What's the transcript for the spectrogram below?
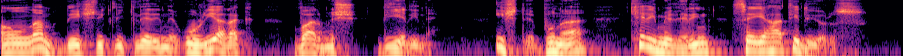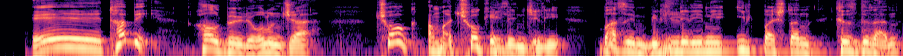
anlam değişikliklerine uğrayarak varmış diğerine. İşte buna kelimelerin seyahati diyoruz. Eee tabi hal böyle olunca çok ama çok eğlenceli bazen birilerini ilk baştan kızdıran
